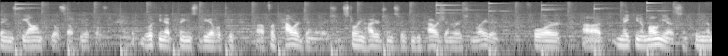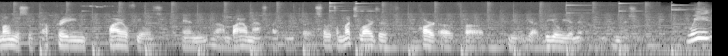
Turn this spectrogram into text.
things beyond fuel cell vehicles. Looking at things to be able to uh, for power generation, storing hydrogen so you can do power generation later, or uh, making ammonia, so ammonia, so upgrading biofuels and um, biomass type materials. So it's a much larger part of uh, the uh, DOE emission. We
